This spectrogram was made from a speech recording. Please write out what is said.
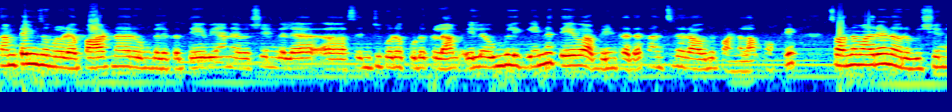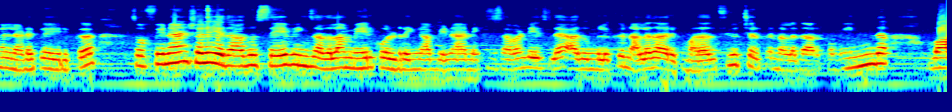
சம்டைம்ஸ் உங்களுடைய பார்ட்னர் உங்களுக்கு தேவையான விஷயங்களை செஞ்சு கூட கொடுக்கலாம். இல்லை உங்களுக்கு என்ன தேவை அப்படின்றத கன்சிடர் ஆகுது பண்ணலாம் ஓகே ஸோ அந்த மாதிரியான ஒரு விஷயங்கள் நடக்க இருக்கு. ஸோ ஃபினான்ஷியலி ஏதாவது சேவிங்ஸ் அதெல்லாம் மேற்கொள்கிறீங்க அப்படின்னா நெக்ஸ்ட் செவன் டேஸில் அது உங்களுக்கு நல்லதாக இருக்கும். அதாவது ஃப்யூச்சருக்கு நல்லதாக இருக்கும். இந்த வா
